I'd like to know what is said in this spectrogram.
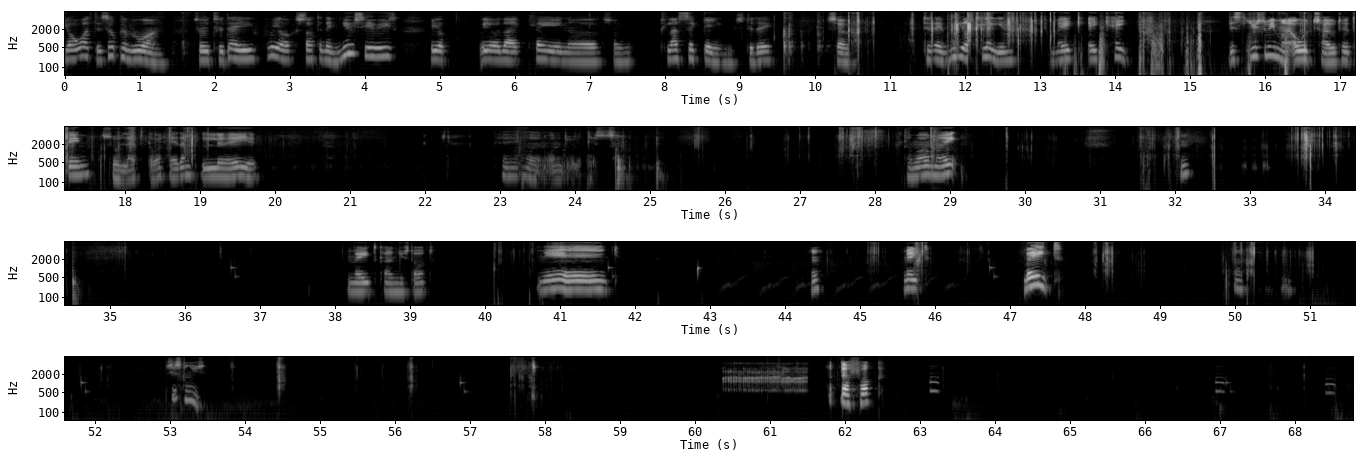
Yo, what is up, everyone? So today we are starting a new series. We are we are like playing uh, some classic games today. So today we are playing Make a Cake. This used to be my old childhood game, so let's go ahead and play it. Okay, hold on, I want to do this. Come on, mate. Hmm? Mate, can you start? Mate. Huh? Mate. Mate. Oh, What's this noise? What the fuck?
